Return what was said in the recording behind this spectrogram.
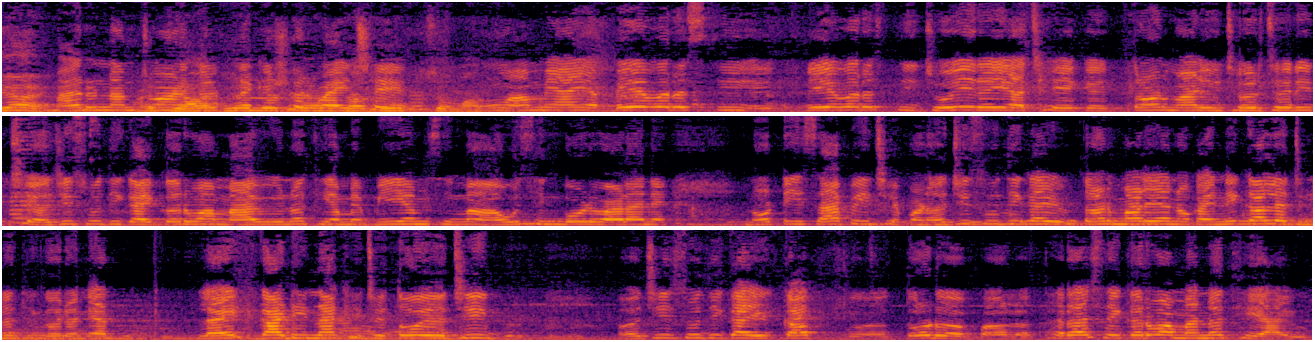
મારું નામ ચૌહાણ કલ્પના છે. હું અમે અહીંયા બે વર્ષથી બે વર્ષથી જોઈ રહ્યા છીએ કે ત્રણ માળી જર્જરિત છે. હજી સુધી કાંઈ કરવામાં આવ્યું નથી. અમે બીએમસીમાં હાઉસિંગ બોર્ડવાળાને નોટિસ આપી છે, પણ હજી સુધી કાંઈ ત્રણ માળિયાનો કાંઈ નિકાલ જ નથી કર્યો. ત્યાં લાઇટ કાઢી નાખી છે, તોય હજી હજી સુધી કાંઈ કાપ, તોડ ઓલો કરવામાં નથી આવ્યું.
